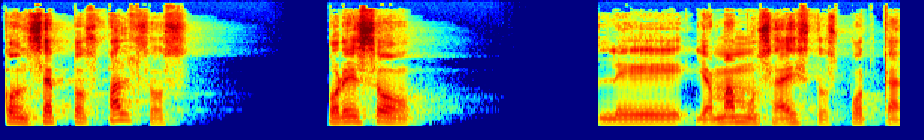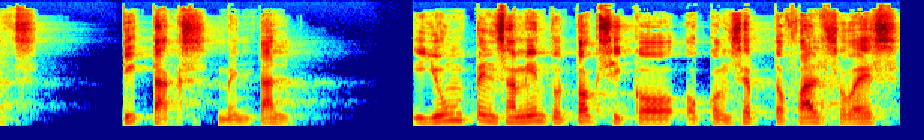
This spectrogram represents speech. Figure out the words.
conceptos falsos. Por eso le llamamos a estos podcasts detox mental. Y un pensamiento tóxico o concepto falso es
